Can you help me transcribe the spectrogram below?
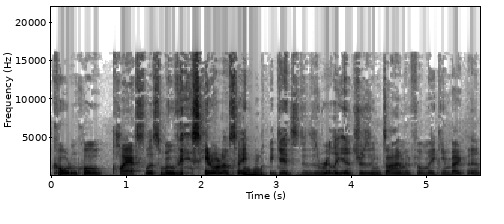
quote unquote classless movies. You know what I'm saying? Mm-hmm. Like it's, it's a really interesting time in filmmaking back then.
